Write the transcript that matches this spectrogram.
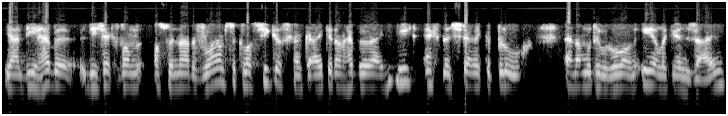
Ja, die, hebben, die zeggen van als we naar de Vlaamse klassiekers gaan kijken, dan hebben wij niet echt een sterke ploeg. En daar moeten we gewoon eerlijk in zijn.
